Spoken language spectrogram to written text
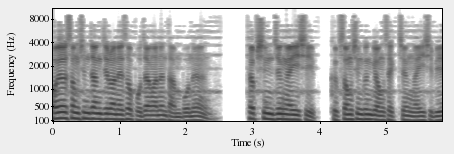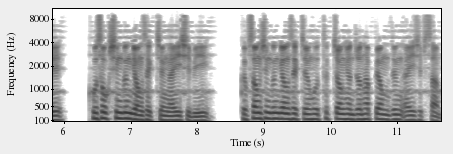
허혈성 심장질환에서 보장하는 담보는 협심증 A10, 급성 심근경색증 A11, 후속 심근경색증 A12, 급성 심근경색증 후 특정 현존 합병 등 A13,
